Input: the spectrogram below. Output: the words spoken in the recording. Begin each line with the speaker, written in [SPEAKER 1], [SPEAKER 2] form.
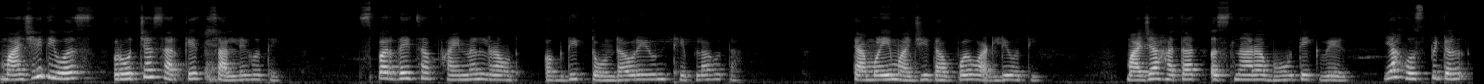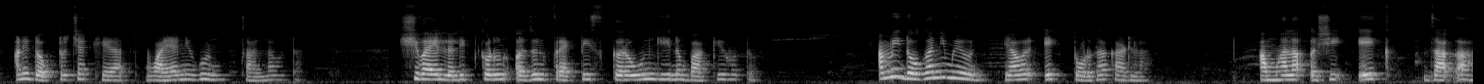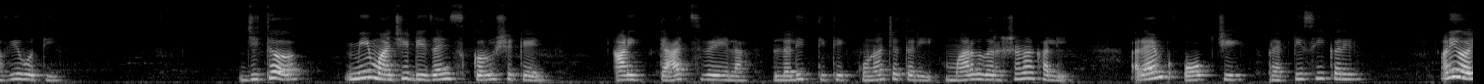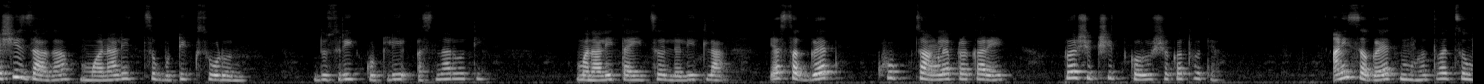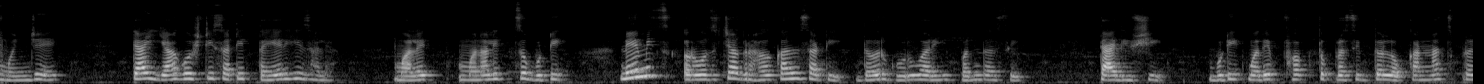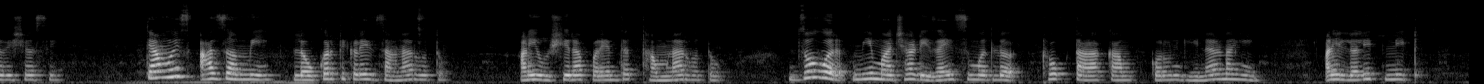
[SPEAKER 1] माझे दिवस रोजच्यासारखेच चालले होते. स्पर्धेचा फायनल राऊंड अगदी तोंडावर येऊन ठेपला होता. त्यामुळे माझी धावपळ वाढली होती. माझ्या हातात असणारा बहुतेक वेळ या हॉस्पिटल आणि डॉक्टरच्या खेळात वाया निघून चालला होता. शिवाय ललितकडून अजून प्रॅक्टिस करवून घेणं बाकी होतं. आम्ही दोघांनी मिळून यावर एक तोडगा काढला. आम्हाला अशी एक जागा हवी होती. जिथं मी माझी डिझाईन्स करू शकेन. आणि त्याच वेळेला ललित तिथे कोणाच्या तरी मार्गदर्शनाखाली रॅम्प वॉकची प्रॅक्टिसही करेल. आणि अशी जागा मनालीचं बुटीक सोडून दुसरी कुठली असणार होती? मनाली ताईचं ललितला या सगळ्यात खूप चांगल्या प्रकारे प्रशिक्षित करू शकत होत्या. आणि सगळ्यात महत्त्वाचं म्हणजे त्या या गोष्टीसाठी तयारही झाल्या. मला मनालीचं बुटीक नेहमीच रोजच्या ग्राहकांसाठी दर गुरुवारी बंद असे. त्या दिवशी बुटीकमध्ये फक्त प्रसिद्ध लोकांनाच प्रवेश असे. त्यामुळेच आज आम्ही लवकर तिकडे जाणार होतो आणि उशिरापर्यंत थांबणार होतो. जोवर मी माझ्या डिझाईन्समधलं ठोकताळा काम करून घेणार नाही आणि ललित नीट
